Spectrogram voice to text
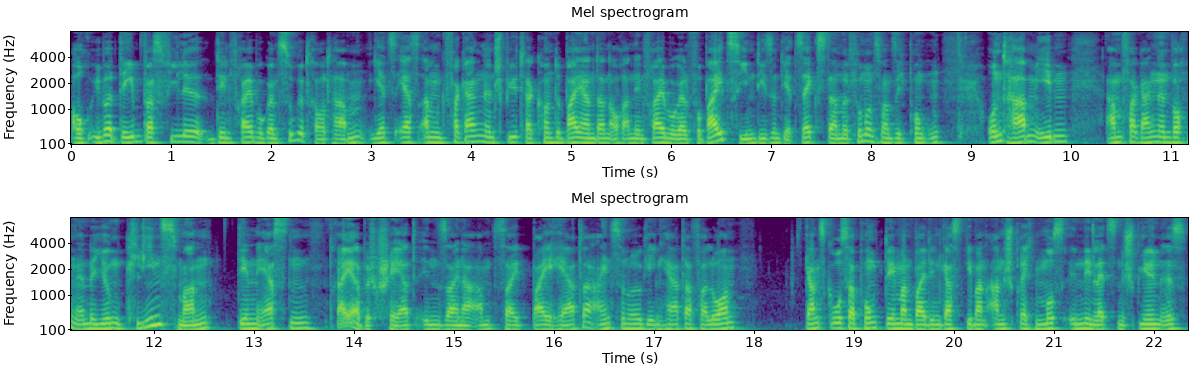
auch über dem, was viele den Freiburgern zugetraut haben. Jetzt erst am vergangenen Spieltag konnte Bayern dann auch an den Freiburgern vorbeiziehen. Die sind jetzt Sechster mit 25 Punkten und haben eben am vergangenen Wochenende Jürgen Klinsmann den ersten Dreier beschert in seiner Amtszeit bei Hertha. 1 zu 0 gegen Hertha verloren ganz großer Punkt, den man bei den Gastgebern ansprechen muss in den letzten Spielen ist,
